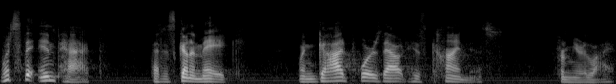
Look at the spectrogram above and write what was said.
What's the impact that it's going to make when God pours out his kindness from your life?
